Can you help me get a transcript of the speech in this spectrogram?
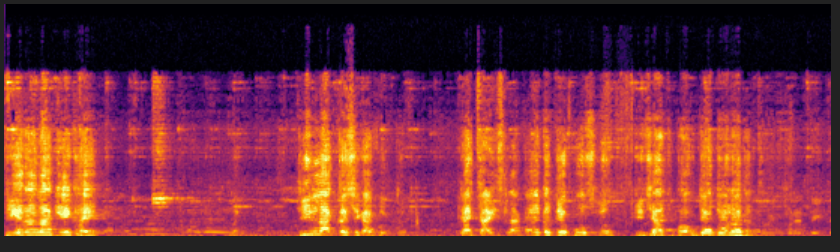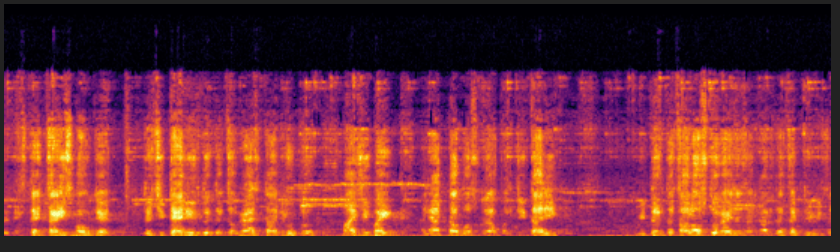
तेरा लाख एक आहे मग तीन लाख कसे काय फक्त? त्या चाळीस लाखाला तर ते पोहोचलं. तिच्याच पावत्या दोन हजार चोवीसपर्यंत इथं दिसतात चाळीस पावत्या आहेत. त्याची टॅली होतं त्याचं व्याज चालू होतं. माझी बाईक आणि आता बसलोय आपण ती तारीख मीटर तर चालू असतो व्याजाचा कर्जाचा ठेवीचा.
